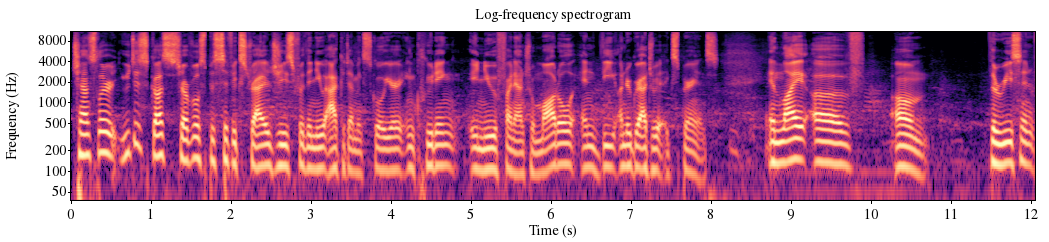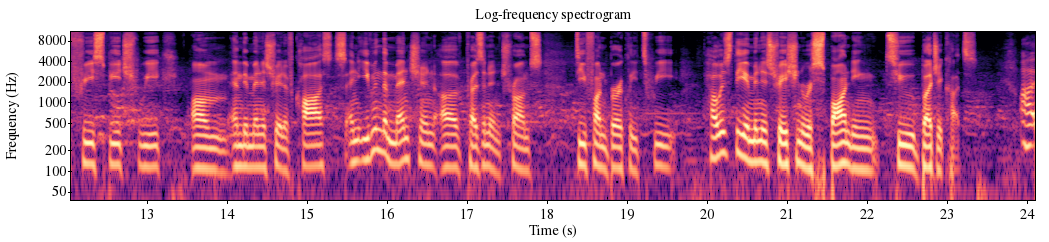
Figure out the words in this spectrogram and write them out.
Chancellor, you discussed several specific strategies for the new academic school year, including a new financial model and the undergraduate experience. In light of um, the recent Free Speech Week um, and the administrative costs, and even the mention of President Trump's defund Berkeley tweet, how is the administration responding to budget cuts? Uh,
